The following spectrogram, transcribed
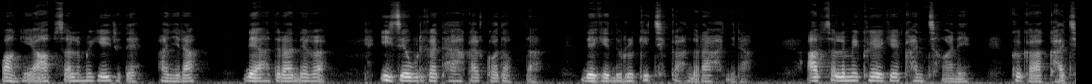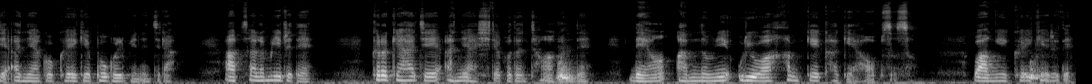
왕이 압살롬에게 이르되 아니라 내 아들아 내가 이제 우리가 다 갈 것 없다. 내게 누를 끼칠까 하노라 하니라. 압살롬이 그에게 간청하니 그가 가지 아니하고 그에게 복을 비는지라. 압살롬이 이르되 그렇게 하지 아니하시려거든 청하건대 내형 암놈이 우리와 함께 가게 하옵소서. 왕이 그에게 이르되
